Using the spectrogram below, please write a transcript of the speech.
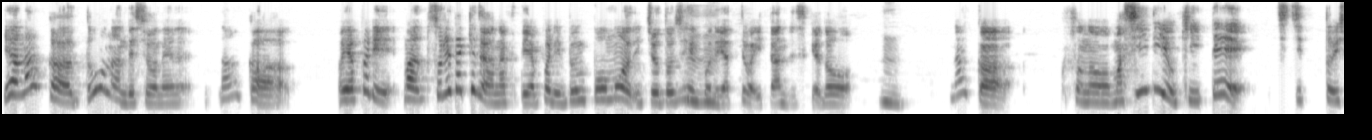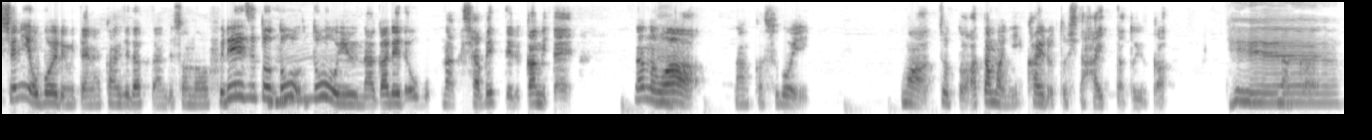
いや、なんかどうなんでしょうね。なんか、やっぱり、まあ、それだけではなくて、やっぱり文法も一応同時並行でうんうん。やってはいたんですけど、うん。なんか、その、まあ、CD を聞いて、父と一緒に覚えるみたいな感じだったんで、そのフレーズうとどう、どういう。流れでおぼなんか喋ってるかみたいなのうん。は、なんかすごい、まあ、ちょっと頭に回路として入ったというか、なんか。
